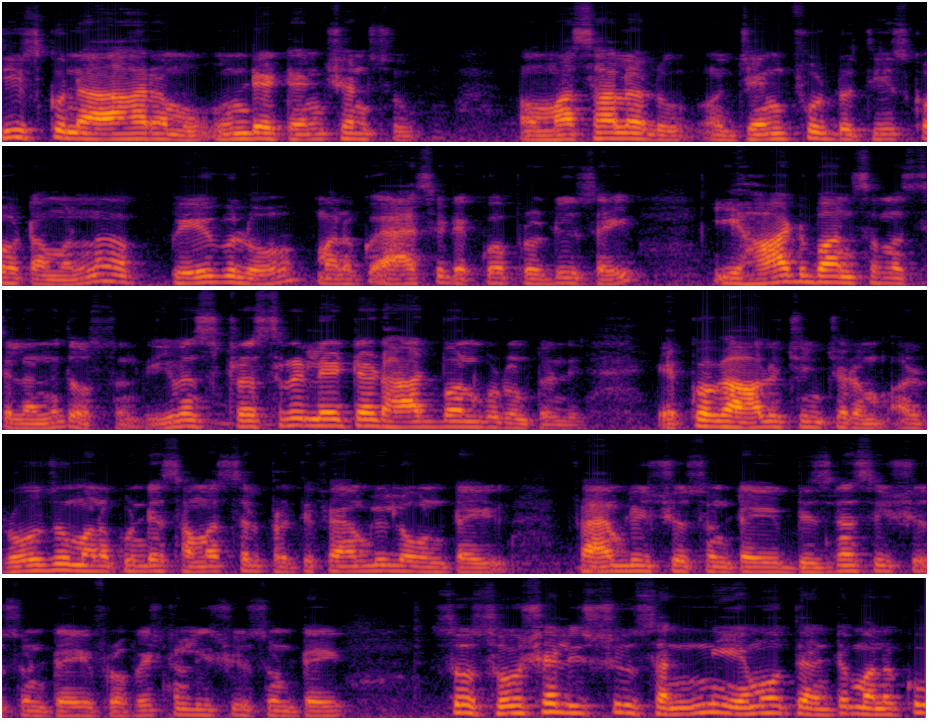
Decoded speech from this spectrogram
తీసుకునే ఆహారము ఉండే టెన్షన్స్ మసాలాలు జంక్ ఫుడ్ తీసుకోవటం వలన పేగులో మనకు యాసిడ్ ఎక్కువ ప్రొడ్యూస్ అయ్యి ఈ హార్ట్ బాన్ సమస్యలు అనేది వస్తుంది. Even stress related heart burn కూడా ఉంటుంది. ఎక్కువగా ఆలోచించడం రోజు మనకుండే సమస్యలు ప్రతి ఫ్యామిలీలో ఉంటాయి. ఫ్యామిలీ ఇష్యూస్ ఉంటాయి బిజినెస్ ఇష్యూస్ ఉంటాయి ప్రొఫెషనల్ ఇష్యూస్ ఉంటాయి. సో సోషల్ ఇష్యూస్ అన్నీ ఏమవుతాయంటే మనకు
